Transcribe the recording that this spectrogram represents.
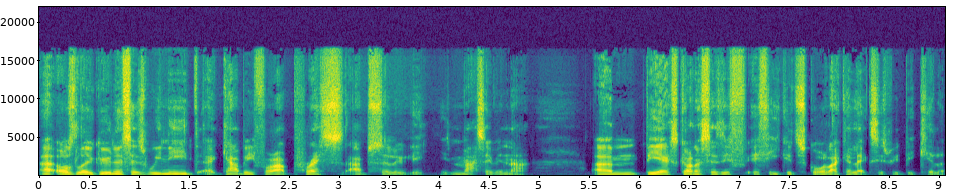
Uh, Oslo Guna says we need uh, Gabby for our press. Absolutely, he's massive in that. Um, BX Gunner says if if he could score like Alexis, we'd be killer.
